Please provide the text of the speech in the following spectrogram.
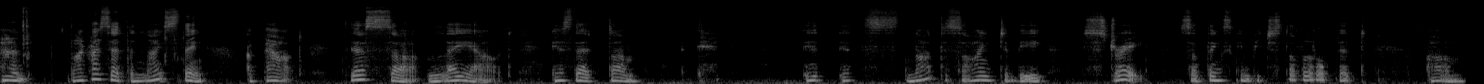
And like I said, the thing about this uh, layout is that um, it it's not designed to be straight, so things can be just a little bit um,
